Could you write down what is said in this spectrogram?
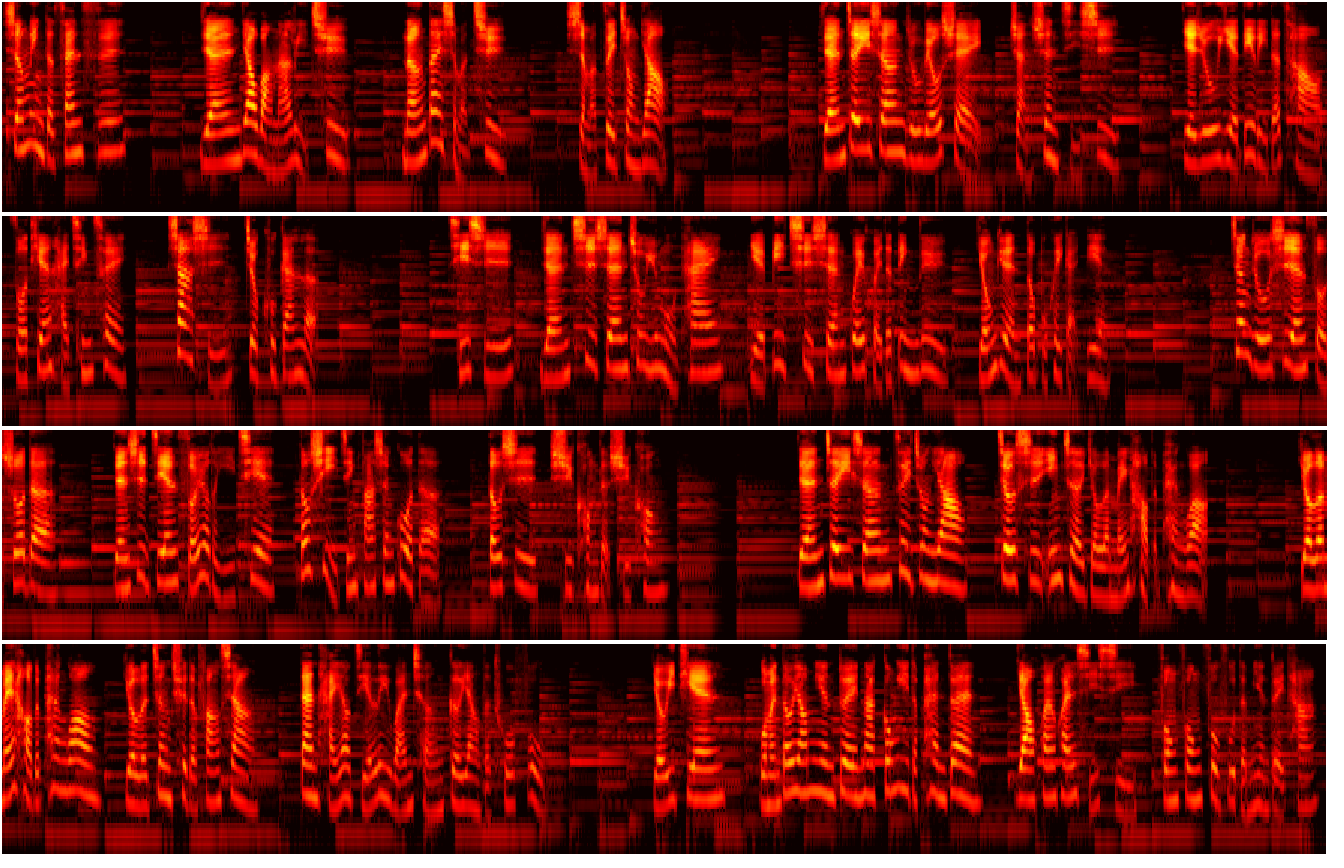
生命的三思：人要往哪里去？能带什么去？什么最重要？人这一生如流水，转瞬即逝，也如野地里的草，昨天还青翠，霎时就枯干了。其实，人赤身出于母胎，也必赤身归回的定律，永远都不会改变。正如诗人所说的：“人世间所有的一切，都是已经发生过的，都是虚空的虚空。”人这一生最重要，就是因着有了美好的盼望，有了美好的盼望，有了正确的方向，但还要竭力完成各样的托付。有一天，我们都要面对那公义的判断，要欢欢喜喜、丰丰富富的面对它。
